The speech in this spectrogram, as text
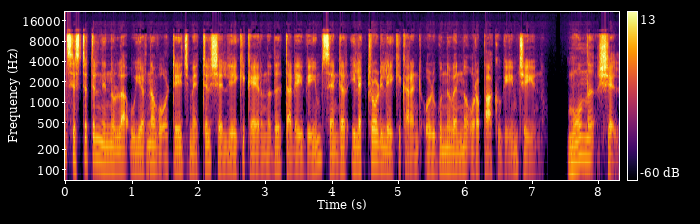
സിസ്റ്റത്തിൽ നിന്നുള്ള ഉയർന്ന വോൾട്ടേജ് മെറ്റൽ ഷെല്ലിലേക്ക് കയറുന്നത് തടയുകയും സെന്റർ ഇലക്ട്രോഡിലേക്ക് കറന്റ് ഒഴുകുന്നുവെന്ന് ഉറപ്പാക്കുകയും ചെയ്യുന്നു. മൂന്ന് ഷെൽ.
